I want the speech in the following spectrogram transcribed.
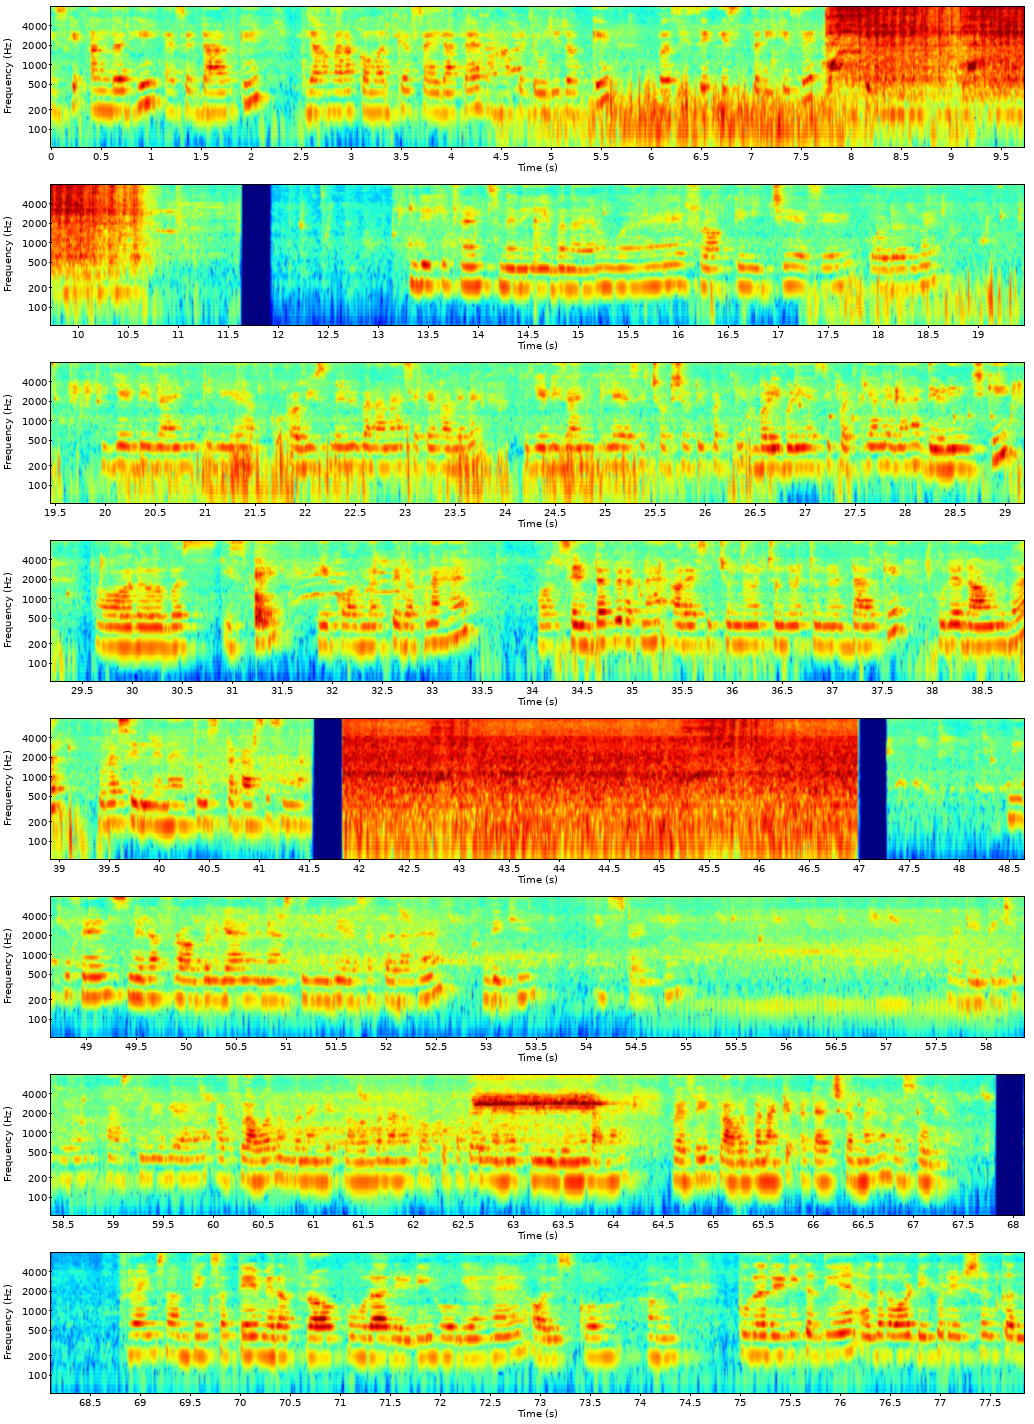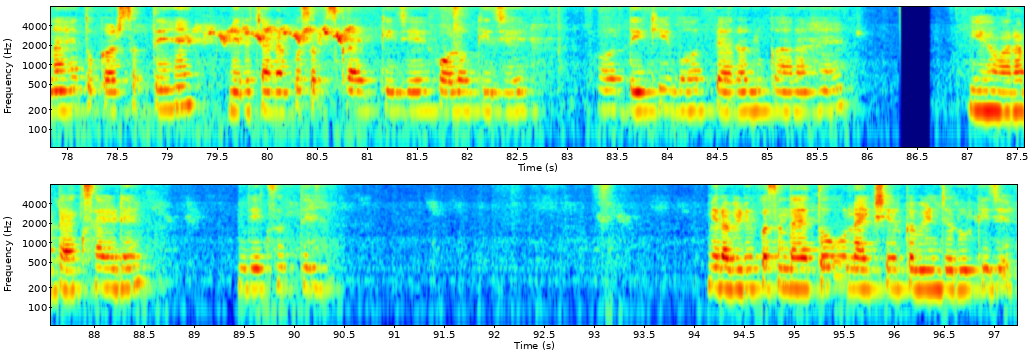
इसके अंदर ही ऐसे डाल के जहाँ हमारा कमर का साइड आता है, वहाँ पे डोरी रख के बस इसे इस तरीके से सिल लेना देखिए फ्रेंड्स मैंने ये बनाया हुआ है फ्रॉक के नीचे ऐसे बॉर्डर में। ये डिज़ाइन के लिए आपको अभी इसमें भी बनाना है सेकंड वाले में। तो ये डिज़ाइन के लिए ऐसे छोटी छोटी पट्टी बड़ी बड़ी ऐसी पट्टियाँ लेना है डेढ़ इंच की। और बस इस पर ये कॉर्नर पे रखना है और सेंटर पे रखना है और ऐसे चुन्नट चुन्नट चुन्नट डाल के पूरे राउंड भर पूरा सिल लेना है। तो इस प्रकार से सिलना है। देखिए फ्रेंड्स मेरा फ्रॉक बन गया है। मैंने आस्तीन में भी ऐसा करा है। देखिए, इस टाइप का आगे पीछे पूरा आस्तीन में भी आया। अब फ्लावर हम बनाएँगे। फ्लावर बनाना तो आपको पता है, मैंने अपने वीडियो में डाला है। वैसे ही फ्लावर बना के अटैच करना है। बस हो गया। फ्रेंड्स आप देख सकते हैं, मेरा फ्रॉक पूरा रेडी हो गया है और इसको हम पूरा रेडी कर दिए हैं। अगर और डेकोरेशन करना है तो कर सकते हैं। मेरे चैनल को सब्सक्राइब कीजिए फॉलो कीजिए और देखिए, बहुत प्यारा लुक आ रहा है। ये हमारा बैक साइड है। देख सकते हैं। मेरा वीडियो पसंद आया तो लाइक शेयर कमेंट ज़रूर कीजिए।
